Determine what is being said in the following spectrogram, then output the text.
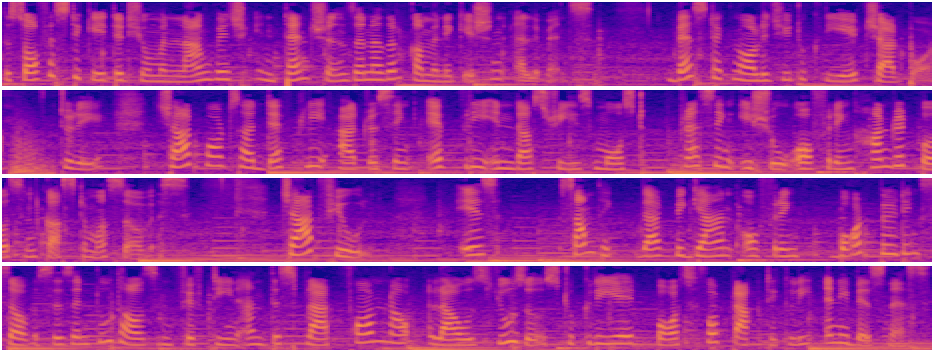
the sophisticated human language, intentions, and other communication elements. Best technology to create chatbot. Today, chatbots are deftly addressing every industry's most pressing issue, offering 100% customer service. ChatFuel is something that began offering bot building services in 2015 and this platform now allows users to create bots for practically any business.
